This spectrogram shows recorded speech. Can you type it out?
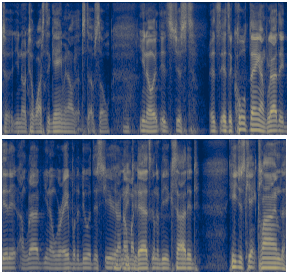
to you know to watch the game and all that stuff. So, you know, it, it's just it's it's a cool thing. I'm glad they did it. I'm glad you know we're able to do it this year. I know my too. dad's going to be excited. He just can't climb the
